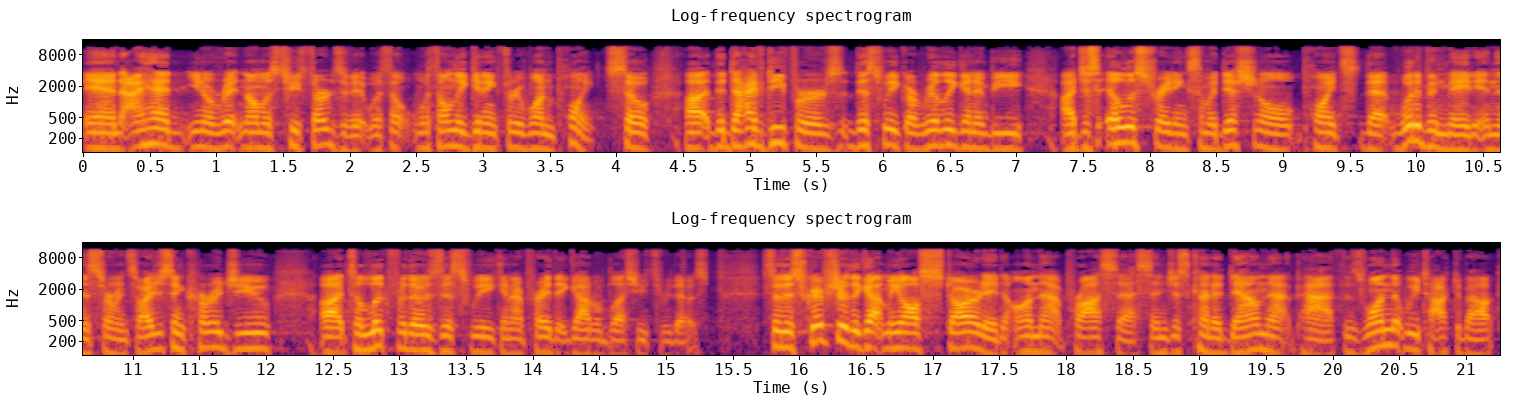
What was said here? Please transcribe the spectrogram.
And I had, you know, written almost two thirds of it with, with only getting through one point. So uh, the dive deepers this week are really going to be uh, just illustrating some additional points that would have been made in this sermon. So I just encourage you uh, to look for those this week, and I pray that God will bless you through those. So the scripture that got me all started on that process and just kind of down that path is one that we talked about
